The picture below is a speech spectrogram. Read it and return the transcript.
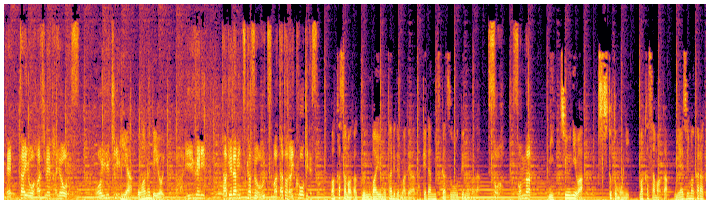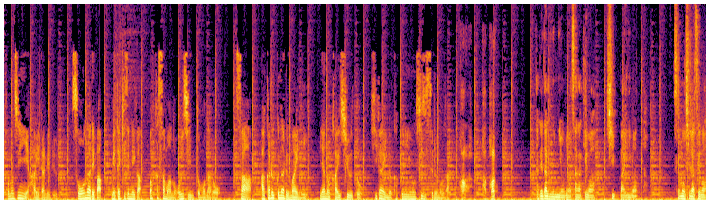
撤退を始めたようです。追い打ちに。いや、追わぬでよい。何故に、武田光和を撃つまたとない好機です。若様が軍配を持たれるまでは武田光和を撃てぬのだ。そう、そんな。日中には、父と共に若様が宮島からこの陣へ入られる。そうなれば、目抱き攻めが若様の追い陣ともなろう。さあ、明るくなる前に、矢の回収と被害の確認を指示するのだ。は、は、は、武田軍による朝掛けは失敗に終わった。その知らせは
